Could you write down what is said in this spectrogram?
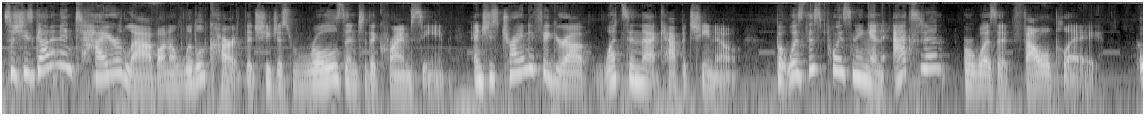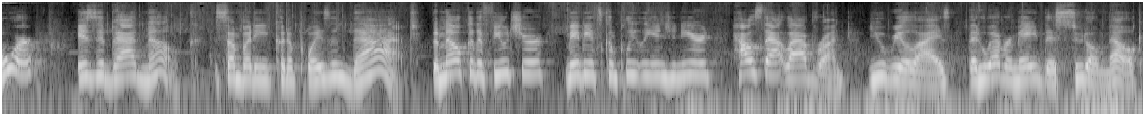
So she's got an entire lab on a little cart that she just rolls into the crime scene, and she's trying to figure out what's in that cappuccino. But was this poisoning an accident or was it foul play? Or is it bad milk? Somebody could have poisoned that. The milk of the future, maybe it's completely engineered. How's that lab run? You realize that whoever made this pseudo milk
